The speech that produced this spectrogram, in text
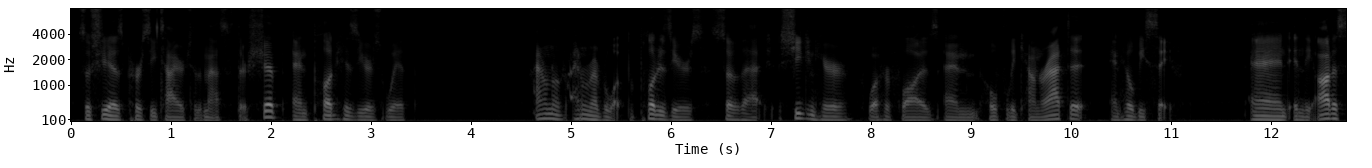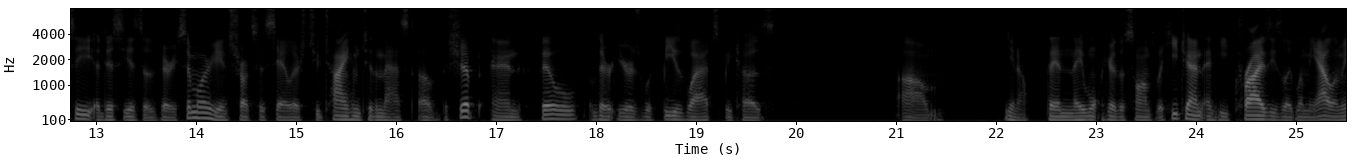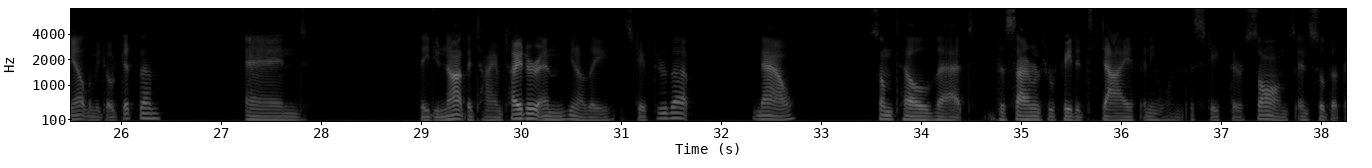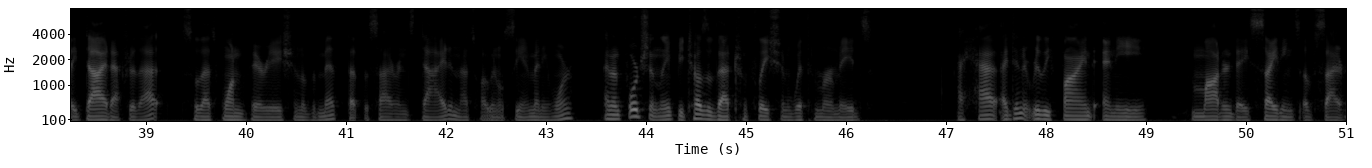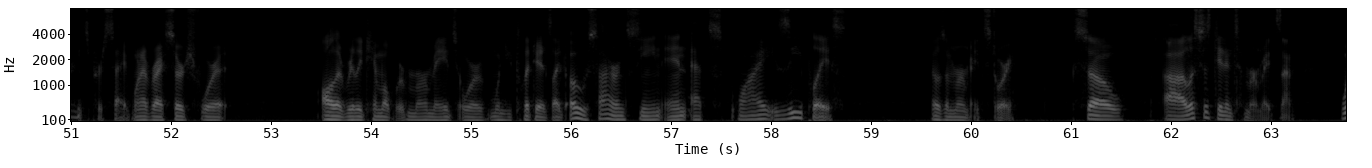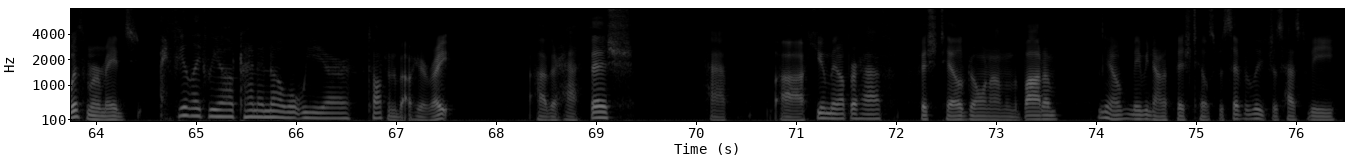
So she has Percy tied to the mast of their ship and plug his ears with I don't know if I don't remember what, but plug his ears so that she can hear what her flaw is and hopefully counteract it, and he'll be safe. And in the Odyssey, Odysseus does very similar. He instructs his sailors to tie him to the mast of the ship and fill their ears with beeswax because, um, you know, then they won't hear the songs, but he can. And he cries, he's like, "Let me out, let me out, let me go get them," and they do not. They tie him tighter, and you know they escape through that. Now, some tell that the sirens were fated to die if anyone escaped their songs, and so that they died after that. So that's one variation of the myth that the sirens died, and that's why we don't see them anymore. And unfortunately, because of that conflation with mermaids, I had I didn't really find any modern day sightings of sirens per se. Whenever I searched for it, all it really came up were mermaids, or when you click it, it's like, oh, siren seen in XYZ place. It was a mermaid story. So uh, let's just get into mermaids then with mermaids, I feel like we all kind of know what we are talking about here, right? Uh, they're half fish, half uh, human upper half, fish tail going on on the bottom. You know, maybe not a fish tail specifically, it just has to be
